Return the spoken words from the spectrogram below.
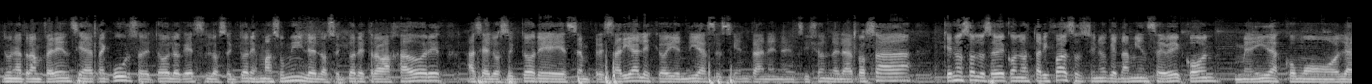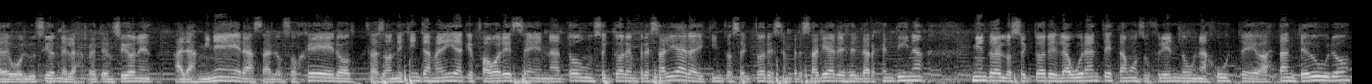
de una transferencia de recursos de todo lo que es los sectores más humildes, los sectores trabajadores, hacia los sectores empresariales que hoy en día se sientan en el sillón de la rosada, que no solo se ve con los tarifazos, sino que también se ve con medidas como la devolución de las retenciones a las mineras, a los ojeros, o sea, son distintas medidas que favorecen a todo un sector empresarial, a distintos sectores empresariales de la Argentina, mientras los sectores laburantes estamos sufriendo un ajuste bastante duro,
